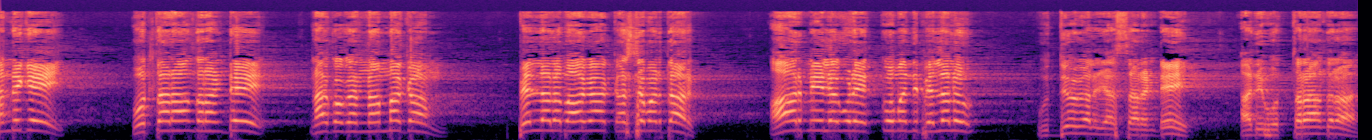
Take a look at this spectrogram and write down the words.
అందుకే ఉత్తరాంధ్ర అంటే నాకు ఒక నమ్మకం. పిల్లలు బాగా కష్టపడతారు. ఆర్మీలో కూడా ఎక్కువ మంది పిల్లలు ఉద్యోగాలు చేస్తారంటే అది ఉత్తరాంధ్ర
